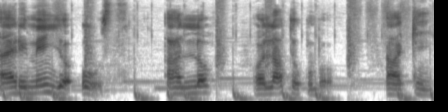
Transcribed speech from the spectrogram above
I remain your host, Alo Olatokunbo Akin.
